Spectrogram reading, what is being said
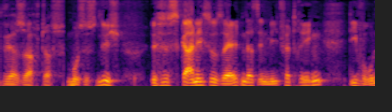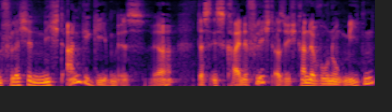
Wer sagt das? Muss es nicht. Es ist gar nicht so selten, dass in Mietverträgen die Wohnfläche nicht angegeben ist. Ja, das ist keine Pflicht. Also ich kann eine Wohnung mieten,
